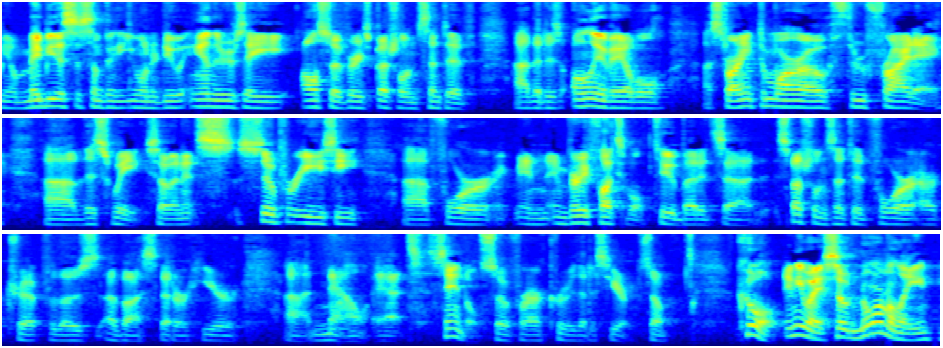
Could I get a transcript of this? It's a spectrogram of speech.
you know, maybe this is something that you want to do. And there's a also a very special incentive uh, that is only available starting tomorrow through Friday this week. So, and it's super easy uh, for and, and, very flexible too. But it's a special incentive for our trip for those of us that are here uh, now at Sandals. So for our crew that is here. So cool. Anyway, so normally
